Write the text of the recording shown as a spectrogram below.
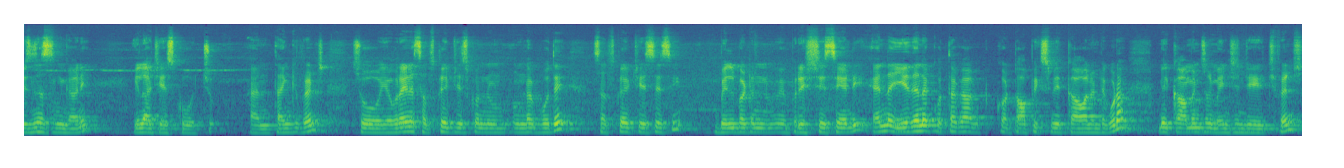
బిజినెస్ని కానీ ఇలా చేసుకోవచ్చు. And thank you friends. So ఎవరైనా సబ్స్క్రైబ్ చేసుకొని ఉండకపోతే సబ్స్క్రైబ్ చేసేసి బెల్ బటన్ ప్రెస్ చేసేయండి. అండ్ ఏదైనా కొత్తగా టాపిక్స్ మీకు కావాలంటే కూడా మీరు కామెంట్స్లో మెన్షన్ చేయొచ్చు ఫ్రెండ్స్.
